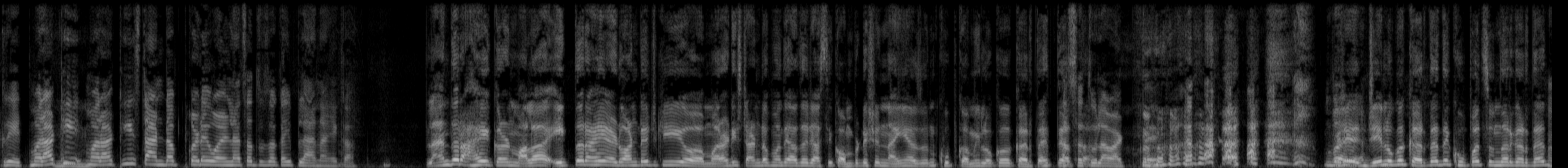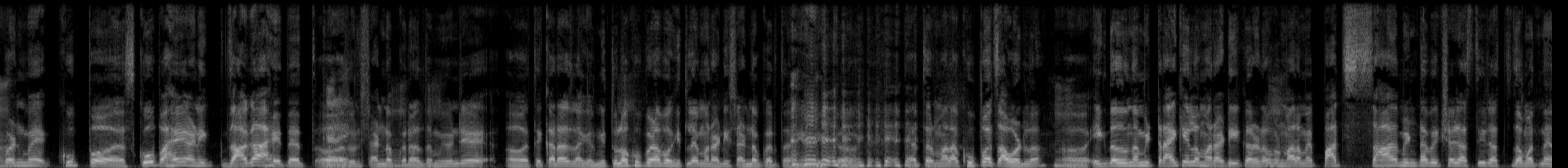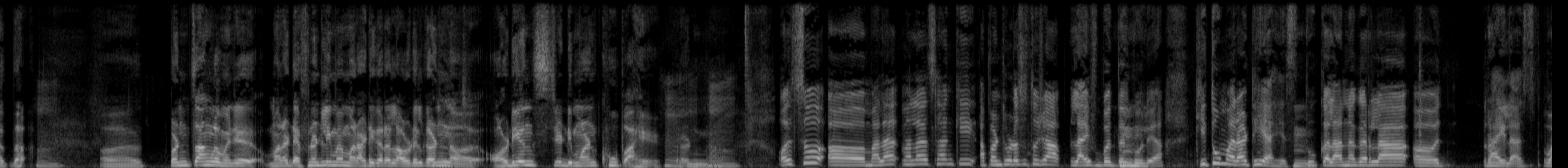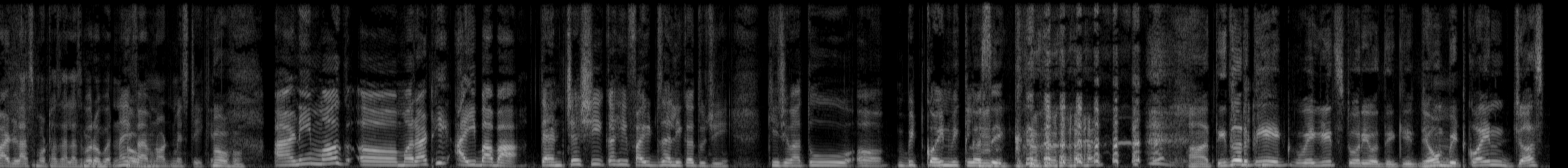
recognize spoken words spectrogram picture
ग्रेट मराठी मराठी स्टँडअपकडे वळण्याचा तुझा काही प्लॅन आहे का? प्लॅन तर आहे कारण मला एक तर आहे ऍडव्हान्टेज की मराठी स्टँडअपमध्ये आता जास्ती कॉम्पिटिशन नाही अजून. खूप कमी लोक करतायत ते असं तुला वाटतंय. म्हणजे जे लोक करतात ते खूपच सुंदर करतात पण खूप स्कोप आहे आणि जागा आहे त्यात. अजून स्टँडअप करायला. तर मी म्हणजे ते करायलाच लागेल. मी तुला खूप वेळा बघितलंय मराठी स्टँडअप करताना. तर मला खूपच आवडलं. एकदा दोनदा मी ट्राय केलं मराठी करणं पण मला म्हणजे पाच सहा मिनिटापेक्षा जास्ती जास्त जमत नाही आता. पण चांगलं म्हणजे मला डेफिनेटली मी मराठी करायला आवडेल कारण ऑडियन्सची डिमांड खूप आहे. कारण ऑल्सो मला मला सांग की आपण थोडस तुझ्या लाईफबद्दल बोलूया. की तू मराठी आहेस. तू कलानगरला राहिलास वाढलास मोठा झालास. बरोबर नाही? If I am not mistake आणि मग मराठी आई बाबा त्यांच्याशी काही फाईट झाली का तुझी? की जेव्हा तू अ, बिटकॉइन विकलंस एक? हा ती तर ती एक वेगळीच स्टोरी होती की जेव्हा बिटकॉइन जस्ट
